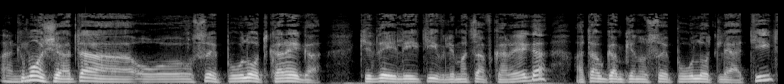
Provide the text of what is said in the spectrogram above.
אני... כמו שאתה עושה פעולות כרגע כדי להיטיב למצב כרגע, אתה גם כן עושה פעולות לעתיד,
